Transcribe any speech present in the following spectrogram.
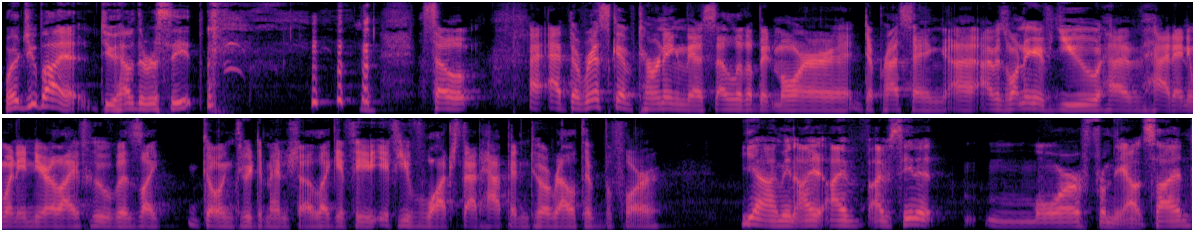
Where'd you buy it? Do you have the receipt? So, at the risk of turning this a little bit more depressing, uh, I was wondering if you have had anyone in your life who was like going through dementia, like if you if you've watched that happen to a relative before. Yeah, I mean, I, I've I've seen it more from the outside,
